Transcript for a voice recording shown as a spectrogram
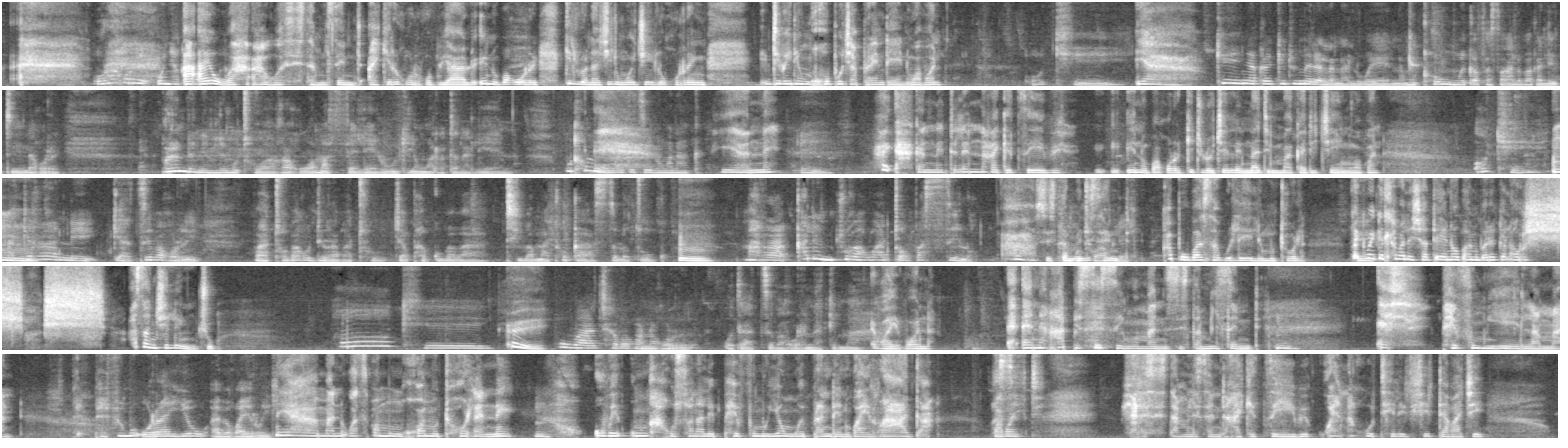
o ra gore o nyaka A- aowa aowa sister mlsent a ke re gore go bjalo e no ba gore ke dilwana tše dingwe tše e le goreng di be di nkgopotša branden wa bona okay ya ke nyaka ke dumelelana le wena motlho o nngwe ka fase ga lebaka le tee la gore brandon ebile motho wa gago wa mafelelo o kileng wa ratana le ena motlho mongwe ke tsebe ngwanaka yane ee hai a ka nnete le nna ga ke tsebe e no ba gore ke dilo tše le nna di mmakaditseng wa bona okay a ke gane ke a tseba gore batho ba go dira batho ja phaku ba ba thiba matlho ka selo tsoko mara ka lentšu ga wa topa selo ah sister millicent gape o ba sa bolele mothola ge ke be ke tlhaba lešate ena o bane o berekela gore sh a sa ntšhe lentšu okay ee o ba tšhaba gona gore o tla tseba gore na ke mang e wa e bona A- ene gape se sengwe mane sister millicent esh perfume ye e lamane Pe- perfume o ra yeo a bego a e rwele ya mane wa tseba monkgwa motho ola ne o be o nkga go swana le perfume ye nngwe branden wa e rata Wa bona? Masedi. bjale sister millicent ga ke tsebe wena go theeleditše ditaba tše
